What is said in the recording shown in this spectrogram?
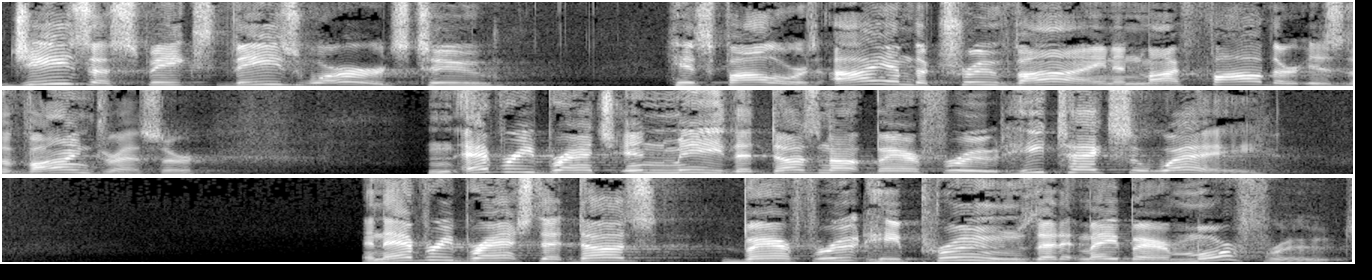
Jesus speaks these words to his followers I am the true vine, and my Father is the vine dresser. And every branch in me that does not bear fruit, he takes away. And every branch that does bear fruit, he prunes that it may bear more fruit.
